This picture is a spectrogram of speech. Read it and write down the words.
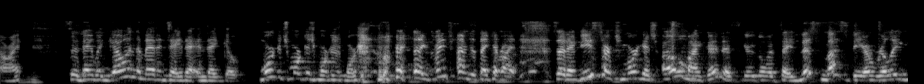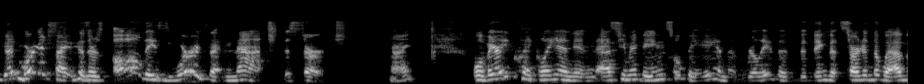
All right? mm-hmm. So they would go in the metadata and they'd go mortgage, mortgage, mortgage, mortgage, as many times as they could write. So if you search mortgage, oh my goodness, Google would say this must be a really good mortgage site because there's all these words that match the search. Right? well very quickly and, and as human beings will be and really the, the thing that started the web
